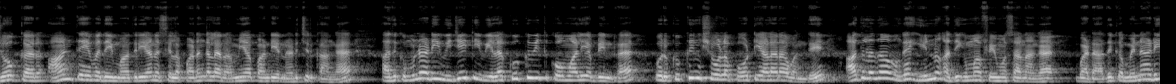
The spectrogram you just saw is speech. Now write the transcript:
ஜோக்கர் ஆண் தேவதை மாதிரியான சில படங்களை ரம்யா பாண்டியன் நடிச்சிருக்காங்க. அதுக்கு முன்னாடி விஜய் டிவியில் குக் வித் கோமாளி அப்படின்ற ஒரு குக்கிங் ஷோவில் போட்டியாளராக வந்து அதில் தான் அவங்க இன்னும் அதிகமாக ஃபேமஸ் ஆனாங்க. பட் அதுக்கு முன்னாடி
